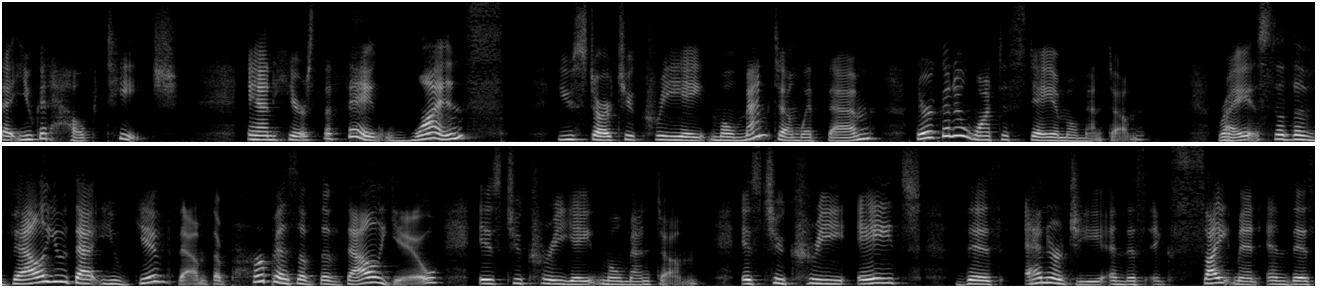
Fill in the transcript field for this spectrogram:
that you could help teach. And here's the thing once you start to create momentum with them, they're going to want to stay in momentum, right? So, the value that you give them, the purpose of the value is to create momentum, is to create this energy and this excitement and this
